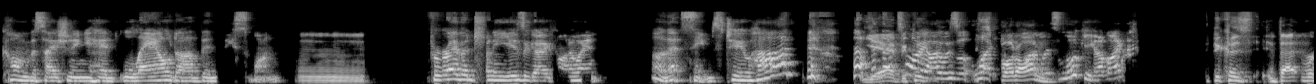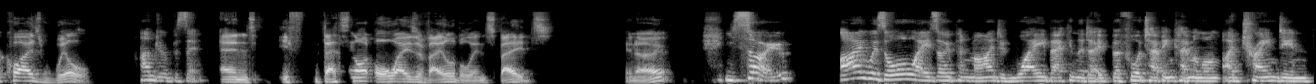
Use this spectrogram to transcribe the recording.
conversation in your head louder than this one. Mm. Forever 20 years ago, kind of went, oh, that seems too hard. Yeah, that's why I was like, spot on. I was looking. I'm like, because that requires will. 100%. And if that's not always available in spades, you know? So I was always open minded way back in the day before tapping came along. I trained in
